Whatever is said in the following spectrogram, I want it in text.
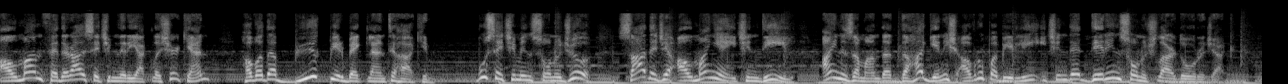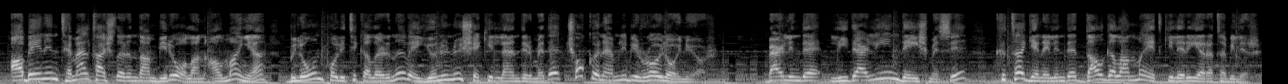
Alman federal seçimleri yaklaşırken havada büyük bir beklenti hakim. Bu seçimin sonucu sadece Almanya için değil, aynı zamanda daha geniş Avrupa Birliği içinde derin sonuçlar doğuracak. AB'nin temel taşlarından biri olan Almanya, bloğun politikalarını ve yönünü şekillendirmede çok önemli bir rol oynuyor. Berlin'de liderliğin değişmesi, kıta genelinde dalgalanma etkileri yaratabilir.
